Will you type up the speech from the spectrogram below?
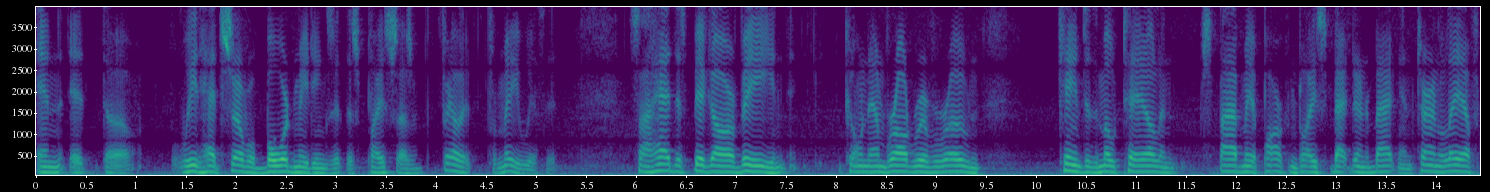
and it uh, we'd had several board meetings at this place, so I was fairly familiar with it. So I had this big RV and going down Broad River Road and came to the motel and spied me a parking place back there in the back and turned left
